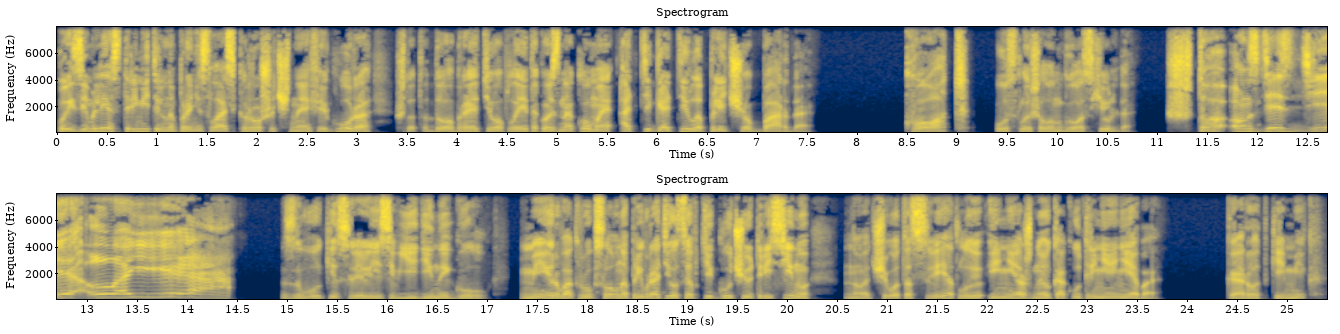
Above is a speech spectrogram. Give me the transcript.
По земле стремительно пронеслась крошечная фигура, что-то доброе, теплое и такое знакомое оттяготило плечо барда. «Кот?» — услышал он голос Хюльда. «Что он здесь делает?» Звуки слились в единый гул. Мир вокруг словно превратился в тягучую трясину, но от чего-то светлую и нежную, как утреннее небо. Короткий миг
